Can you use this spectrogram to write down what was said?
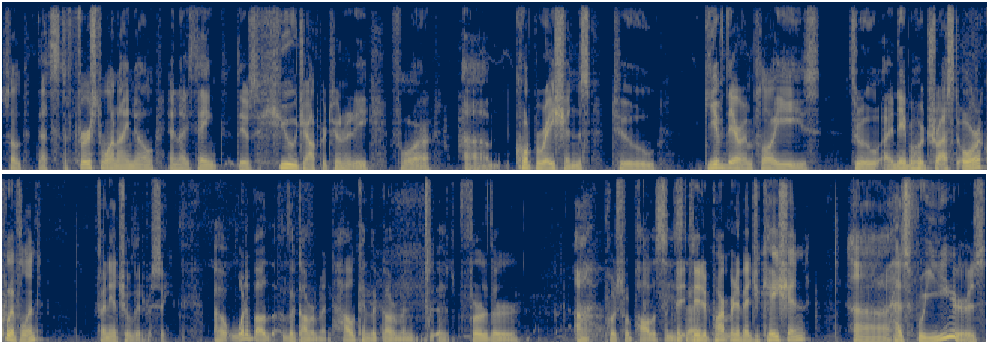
So that's the first one I know, and I think there's huge opportunity for um, corporations to give their employees through a neighborhood trust or equivalent financial literacy. Uh, what about the government? How can the government uh, further push for policies The- that The Department of Education uh, has for years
